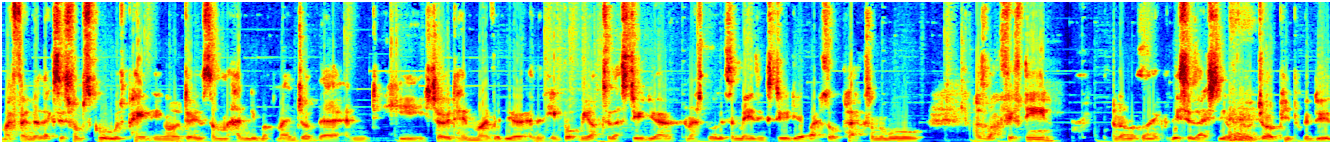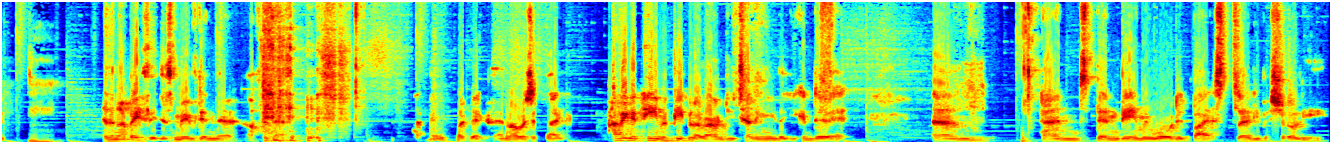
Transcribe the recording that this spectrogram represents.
my friend Alexis from school was painting or doing some handyman job there, and he showed him my video, and then he brought me up to that studio, and I saw this amazing studio. I saw plaques on the wall. I was about 15, and I was like, "This is actually a real job. People can do." this." And then I basically just moved in there after that that project, and I was just like having a team of people around you telling you that you can do it, um, and then being rewarded by it slowly but surely,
